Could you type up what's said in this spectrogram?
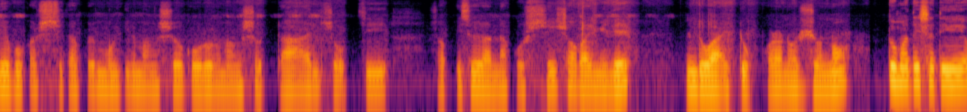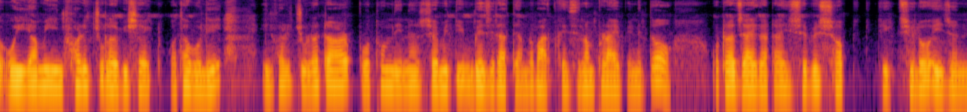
লেবু কাটছি, তারপরে মুরগির মাংস, গরুর মাংস, ডাল, সবজি সব কিছুই রান্না করছি সবাই মিলে দোয়া একটু পড়ানোর জন্য। তোমাদের সাথে ওই আমি ইনফারের চুলার বিষয়ে একটু কথা বলি। ইনফারের চুলাটার প্রথম দিনে হচ্ছে আমি ডিম ভেজে রাতে আমরা ভাত খাইছিলাম ফ্রাই প্যানে, তো ওটা জায়গাটা হিসেবে সব ঠিক ছিল এই জন্য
